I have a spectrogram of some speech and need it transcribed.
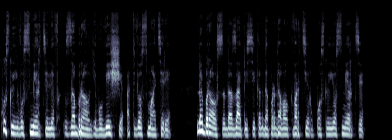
После его смерти Лев забрал его вещи, отвез матери. Добрался до записи, когда продавал квартиру после ее смерти.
